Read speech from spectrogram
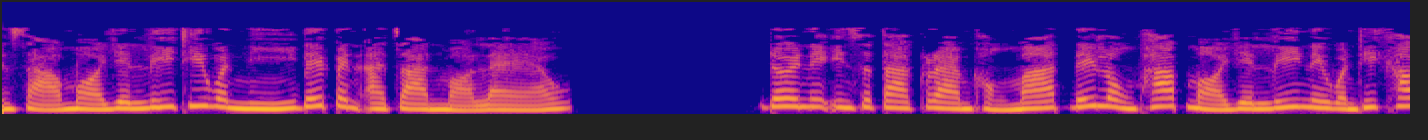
นสาวหมอเยลลี่ที่วันนี้ได้เป็นอาจารย์หมอแล้ว โดยในอินสตาแกรมของมาดได้ลงภาพหมอเยลลี่ในวันที่เข้า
